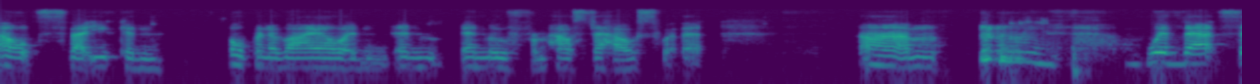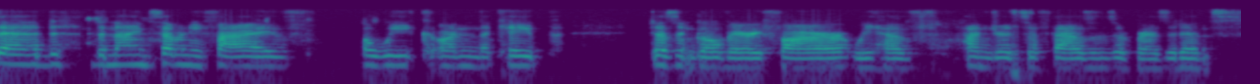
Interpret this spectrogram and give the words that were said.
else that you can open a vial and, and, and move from house to house with it. Um, with that said, the 975 a week on the Cape doesn't go very far. We have hundreds of thousands of residents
